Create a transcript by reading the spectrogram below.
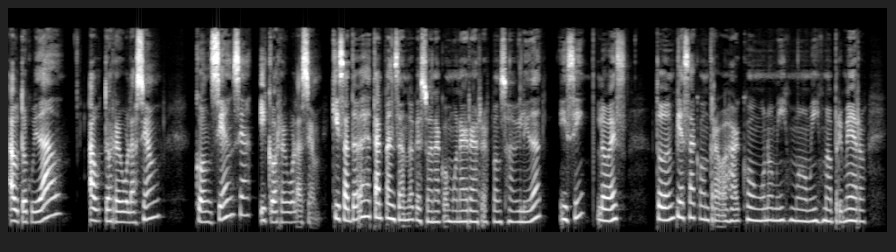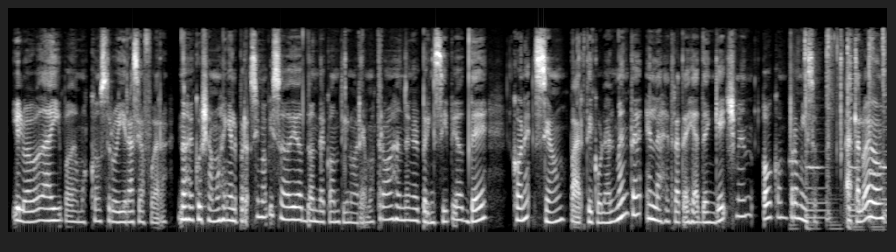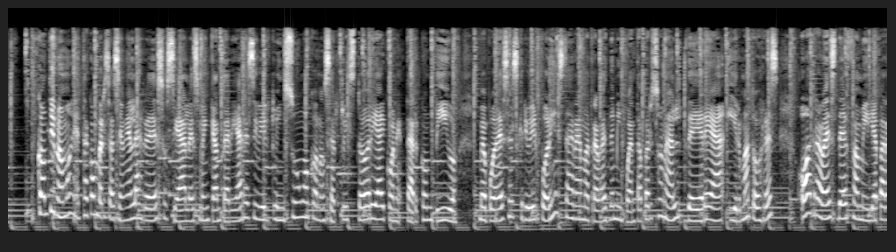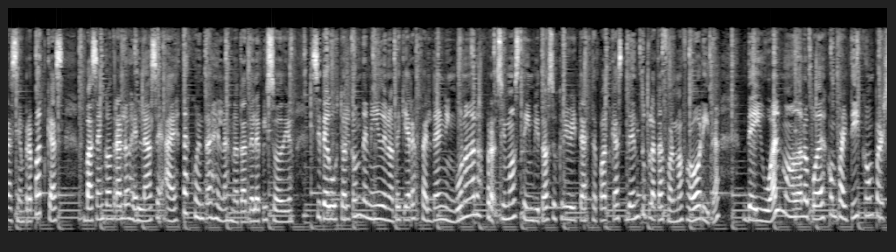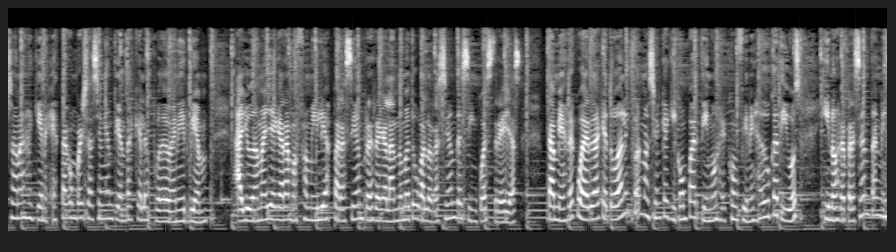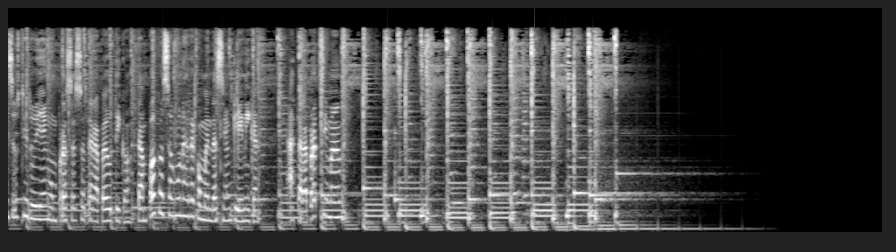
Autocuidado, autorregulación, conciencia y corregulación. Quizás debes estar pensando que suena como una gran responsabilidad, y sí, lo es. Todo empieza con trabajar con uno mismo o misma primero y luego de ahí podemos construir hacia afuera. Nos escuchamos en el próximo episodio donde continuaremos trabajando en el principio de conexión, particularmente en las estrategias de engagement o compromiso. Hasta luego. Continuamos esta conversación en las redes sociales. Me encantaría recibir tu insumo, conocer tu historia y conectar contigo. Me puedes escribir por Instagram a través de mi cuenta personal DRA Irma Torres o a través de Familia para Siempre Podcast. Vas a encontrar los enlaces a estas cuentas en las notas del episodio. Si te gustó el contenido y no te quieres perder ninguno de los próximos, te invito a suscribirte a este podcast en tu plataforma favorita. De igual modo, lo puedes compartir con personas a quienes esta conversación entiendas que les puede venir bien. Ayúdame a llegar a más familias para siempre regalándome tu valoración de 5 estrellas. También recuerda que toda la información que aquí compartimos es con fines educativos y no representan ni sustituyen un proceso terapéutico. Tampoco son una recomendación clínica. Hasta la próxima.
